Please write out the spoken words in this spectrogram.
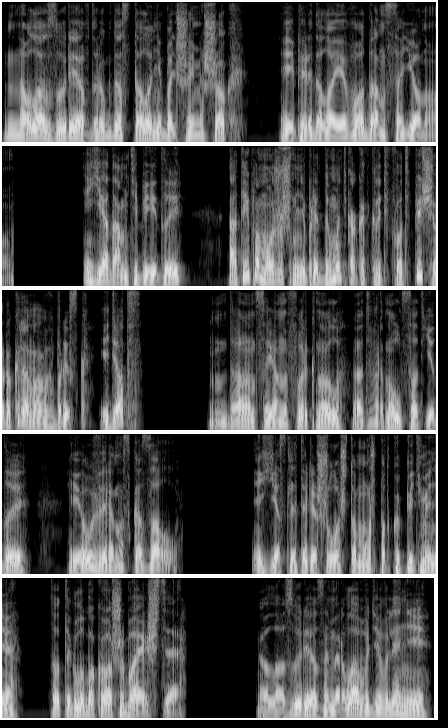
Но Лазурия вдруг достала небольшой мешок и передала его Дан Сайону. «Я дам тебе еды, а ты поможешь мне придумать, как открыть вход в пещеру кровавых брызг. Идёт?» Дан Сайон фыркнул, отвернулся от еды и уверенно сказал. «Если ты решила, что можешь подкупить меня, то ты глубоко ошибаешься». Лазурия замерла в удивлении,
